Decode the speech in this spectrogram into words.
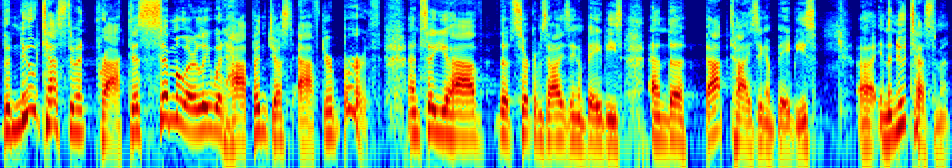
the New Testament practice similarly would happen just after birth. And so you have the circumcising of babies and the baptizing of babies uh, in the New Testament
